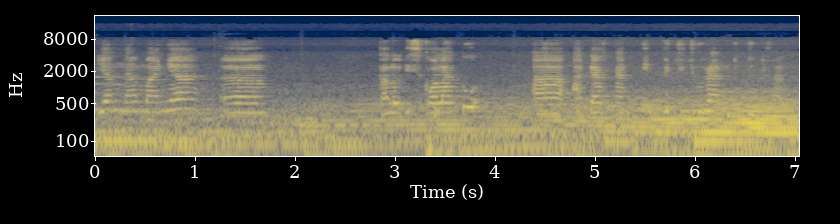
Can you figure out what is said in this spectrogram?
yang namanya uh, kalau di sekolah tuh uh, ada kantin kejujuran gitu misalnya.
